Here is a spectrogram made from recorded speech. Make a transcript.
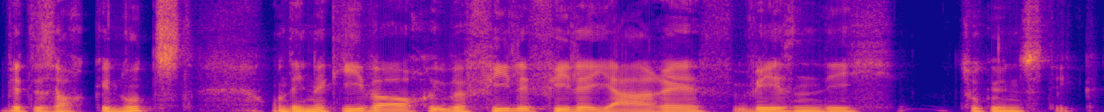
wird es auch genutzt. Und Energie war auch über viele, viele Jahre wesentlich zu günstig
